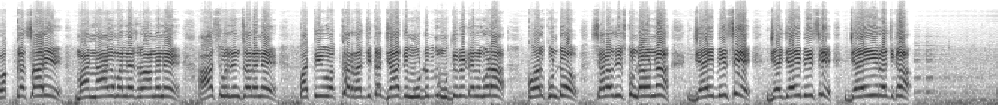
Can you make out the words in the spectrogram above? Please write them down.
ఒక్కసారి మా నాగమల్లేశ్వరరావు అన్నని ఆశీర్వదించాలని ప్రతి ఒక్క రజిక జాతి ముద్దు ముద్దు బిడ్డలను కూడా కోరుకుంటూ సెలవు తీసుకుంటా ఉన్నా. జై బీసీ జై జై బీసీ జై రజిక.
